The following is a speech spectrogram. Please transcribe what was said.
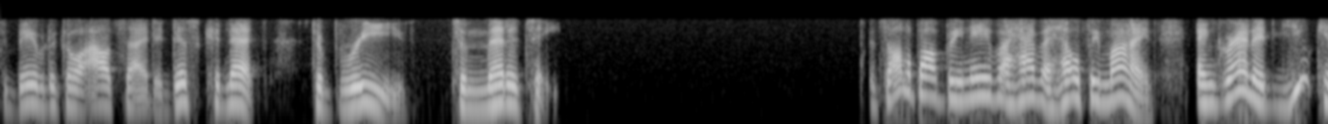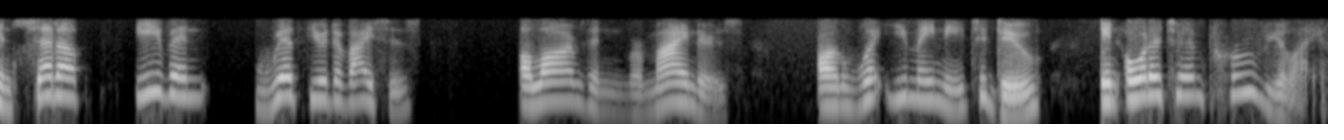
to be able to go outside, to disconnect, to breathe, to meditate. It's all about being able to have a healthy mind. And granted, you can set up even with your devices alarms and reminders on what you may need to do in order to improve your life.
